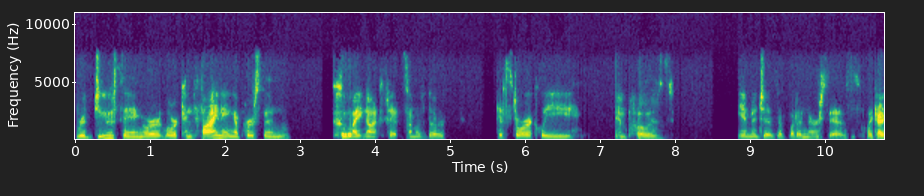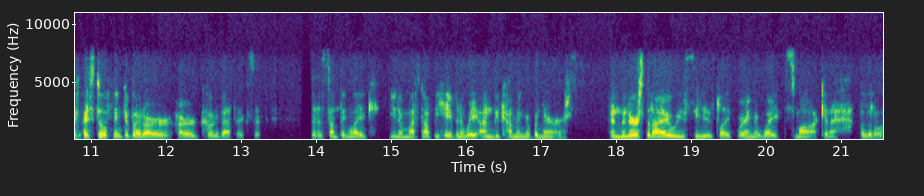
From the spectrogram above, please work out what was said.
reducing or or confining a person who might not fit some of those historically imposed images of what a nurse is. Like I, I still think about our our code of ethics that says something like, you know, must not behave in a way unbecoming of a nurse. And the nurse that I always see is like wearing a white smock and a, a little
